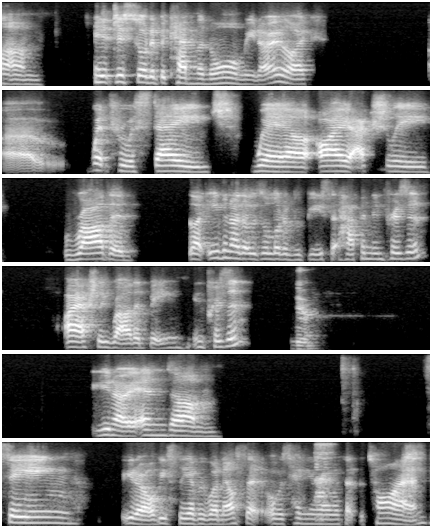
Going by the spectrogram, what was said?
Um, it just sort of became the norm, you know, like uh, went through a stage where I actually rather, like, even though there was a lot of abuse that happened in prison, I actually rather being in prison. Yeah. You know, and um, seeing, you know, obviously everyone else that I was hanging around with at the time,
